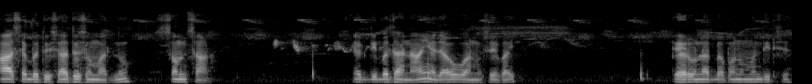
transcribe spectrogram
આ છે બધું સાધુ સમાજનું સમસાણ એક દી બધાને અહીંયા જ આવવાનું છે ભાઈ. ભૈરવનાથ બાપાનું મંદિર છે.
